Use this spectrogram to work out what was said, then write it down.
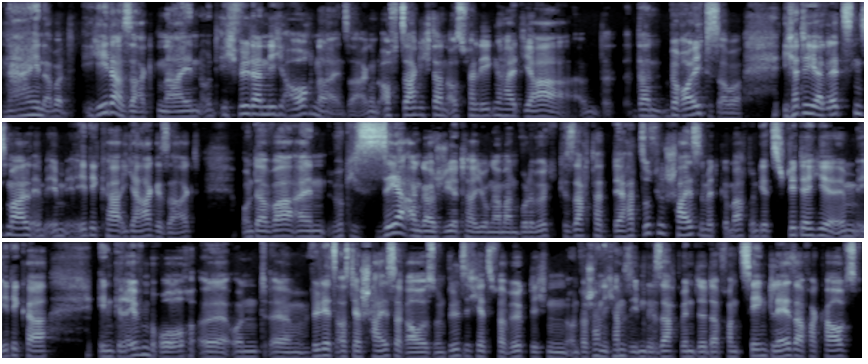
Nein, aber jeder sagt Nein und ich will dann nicht auch Nein sagen. Und oft sage ich dann aus Verlegenheit Ja. Und dann bereue ich das aber. Ich hatte ja letztens mal im, im Edeka Ja gesagt und da war ein wirklich sehr engagierter junger Mann, wo der wirklich gesagt hat, der hat so viel Scheiße mitgemacht und jetzt steht er hier im Edeka in Grevenbruch äh, und ähm, will jetzt aus der Scheiße raus und will sich jetzt verwirklichen. Und wahrscheinlich haben sie ihm gesagt, wenn du davon zehn Gläser verkaufst,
